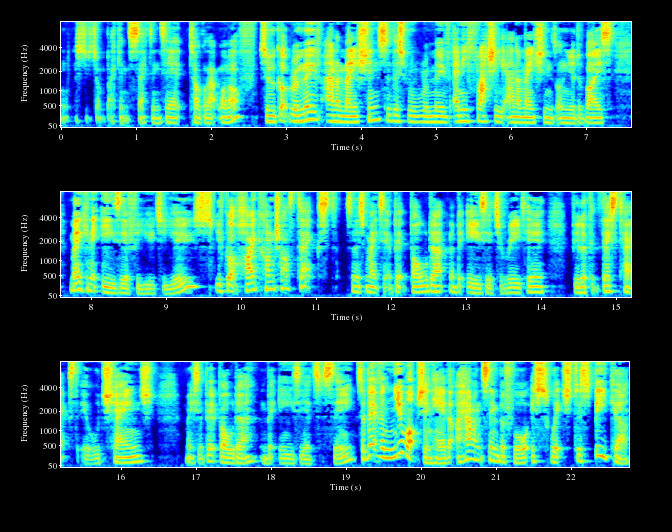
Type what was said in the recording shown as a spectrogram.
Oh, let's just jump back into settings here, toggle that one off. So we've got remove animation. So this will remove any flashy animations on your device, making it easier for you to use. You've got high contrast text. So this makes it a bit bolder and a bit easier to read here. If you look at this text, it will change makes it a bit bolder and a bit easier to see. So a bit of a new option here that I haven't seen before is switch to speaker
